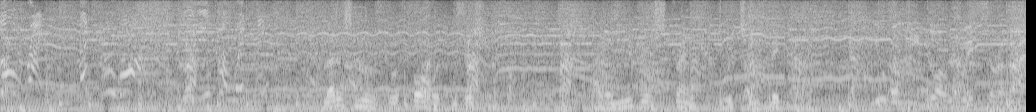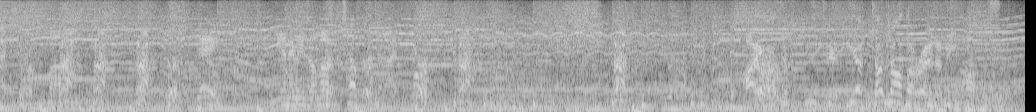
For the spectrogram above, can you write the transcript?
All right! Let's move on! Will you come with me? Let us move to a forward position. I will need your strength to achieve victory. You believe your wits are a match for mine? Hey, the enemy's a lot tougher than I thought. I have defeated yet another enemy officer.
